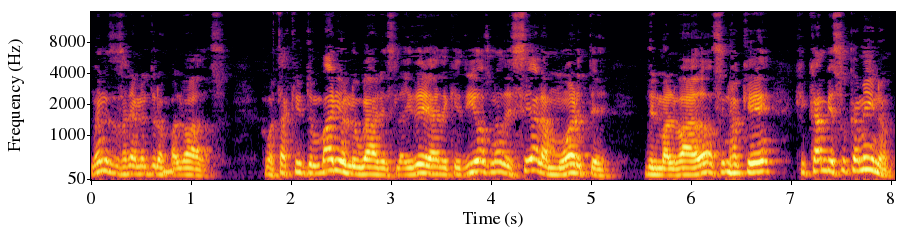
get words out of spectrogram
no necesariamente los malvados. Como está escrito en varios lugares, la idea de que Dios no desea la muerte del malvado, sino que, que cambie su camino.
